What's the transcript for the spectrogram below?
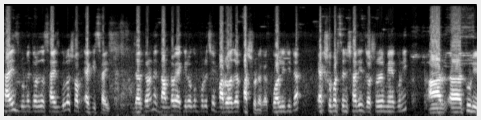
সাইজ রুমের দরজার সাইজগুলো সব একই সাইজ যার কারণে দামটাও একই রকম পড়েছে, বারো হাজার পাঁচশো টাকা। কোয়ালিটিটা একশো পার্সেন্ট শাড়ি, যশোরের মেহগুনি আর টু ডি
